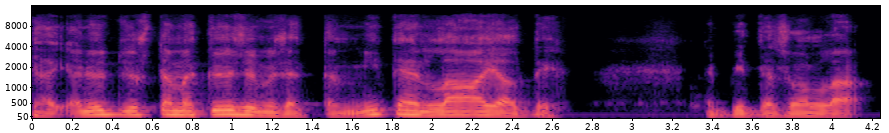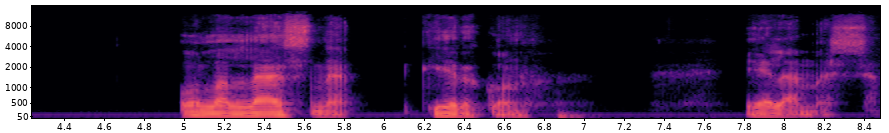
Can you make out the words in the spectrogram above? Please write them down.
Ja, ja nyt just tämä kysymys, että miten laajalti ne pitäisi olla, olla läsnä kirkon elämässä.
